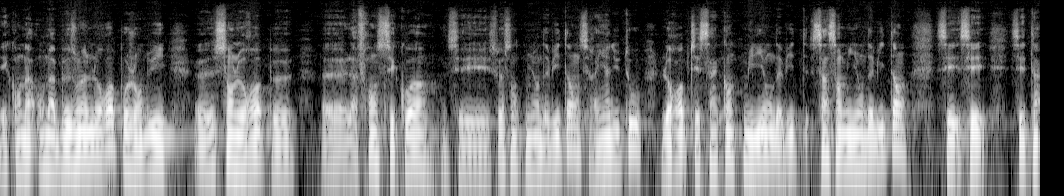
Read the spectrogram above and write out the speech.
et qu'on a on a besoin de l'Europe aujourd'hui. Euh, sans l'Europe, euh, euh, la France c'est quoi? C'est 60 millions d'habitants, c'est rien du tout. L'Europe c'est 50 millions d'habitants, 500 millions d'habitants. C'est c'est c'est un,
